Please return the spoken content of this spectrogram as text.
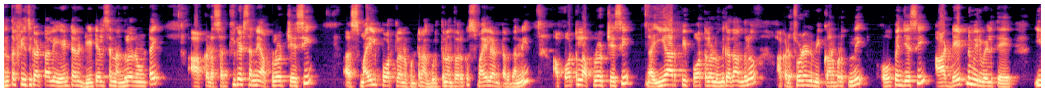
ఎంత ఫీజు కట్టాలి ఏంటనే డీటెయిల్స్ అన్ని అందులోనే ఉంటాయి. అక్కడ సర్టిఫికేట్స్ అన్నీ అప్లోడ్ చేసి స్మైల్ పోర్టల్ అనుకుంటా నాకు గుర్తున్నంత వరకు స్మైల్ అంటారు దాన్ని. ఆ పోర్టల్ అప్లోడ్ చేసి ఈఆర్పి పోర్టల్ అని ఉంది కదా అందులో అక్కడ చూడండి మీకు కనపడుతుంది. ఓపెన్ చేసి ఆ డేట్ను మీరు వెళితే ఈ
